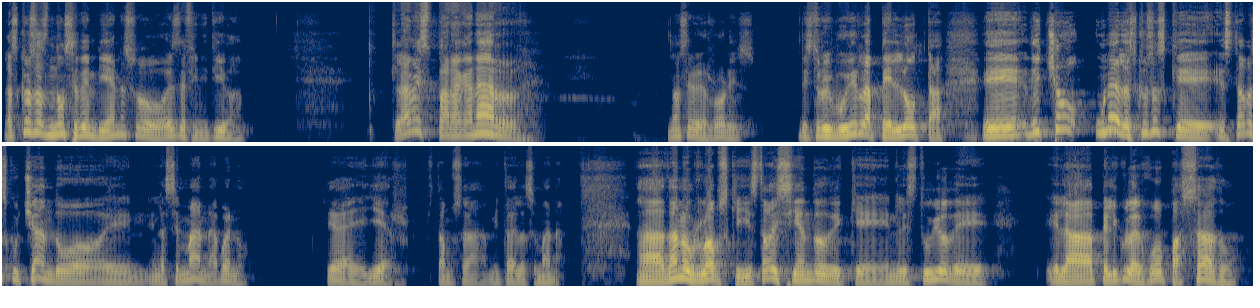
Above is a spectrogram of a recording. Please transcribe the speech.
las cosas no se ven bien, eso es definitiva. Claves para ganar. No hacer errores. Distribuir la pelota. Eh, de hecho, una de las cosas que estaba escuchando en, en la semana, bueno, el día de ayer, estamos a mitad de la semana, Dan Orlovsky estaba diciendo de que en el estudio de eh, la película del juego pasado,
